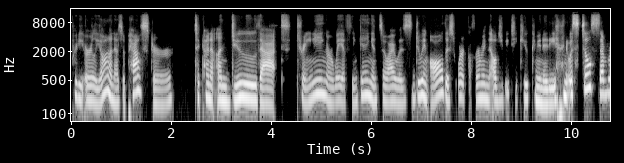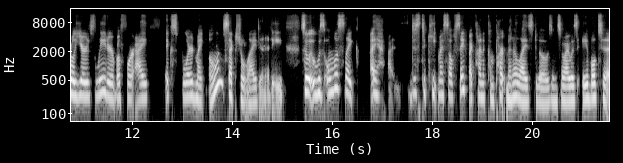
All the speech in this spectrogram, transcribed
pretty early on as a pastor to kind of undo that training or way of thinking. And so I was doing all this work affirming the LGBTQ community. And it was still several years later before I explored my own sexual identity. So it was almost like I just to keep myself safe, I kind of compartmentalized those. And so I was able to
